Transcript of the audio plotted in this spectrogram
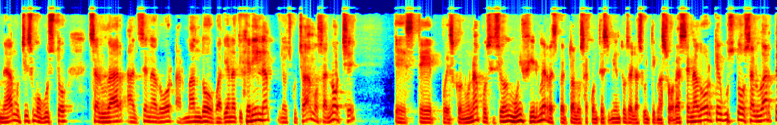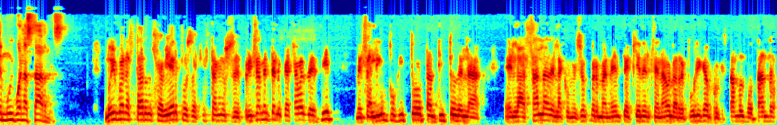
Me da muchísimo gusto saludar al senador Armando Guadiana Tijerina. Lo escuchábamos anoche, este, pues con una posición muy firme respecto a los acontecimientos de las últimas horas. Senador, qué gusto saludarte. Muy buenas tardes. Muy buenas tardes, Javier. Pues aquí estamos, eh, precisamente lo que acabas de decir. Me salí un poquito, tantito de la, en la sala de la Comisión Permanente aquí en el Senado de la República porque estamos votando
